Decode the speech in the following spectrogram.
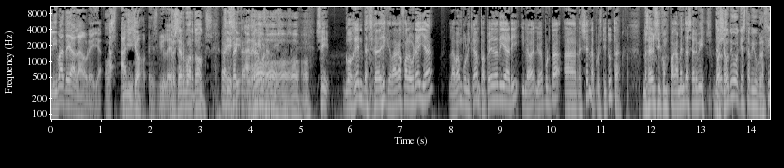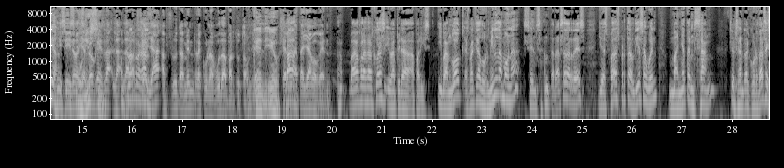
li va tallar l'orella. Això és violència. Reservoir Dogs. Sí, sí, Exacte, en Oh, oh, oh, oh. Sí, Gauguin, de dir que va agafar l'orella, la va embolicar en paper de diari i la, va- li va portar a Rachel, la prostituta. No sabem si com pagament de serveis... Però això ho diu aquesta biografia? Sí, sí, no, i es veu que és la, la, la versió regal. ja absolutament reconeguda per tothom. Ja. Què dius? Que li Va. va tallar Gauguin. Va agafar les seves coses i va pirar a París. I Van Gogh es va quedar dormint la mona sense enterar-se de res i es va despertar el dia següent banyat en sang, sense recordar-se i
